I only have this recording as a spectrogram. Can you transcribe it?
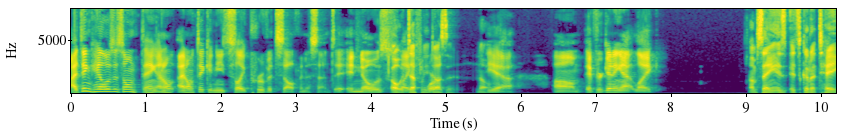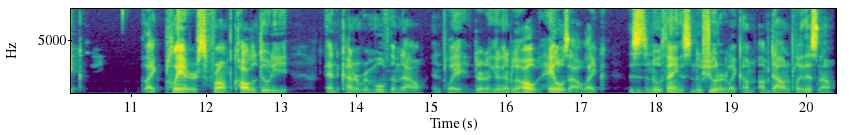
I think Halo's its own thing. I don't. I don't think it needs to like prove itself in a sense. It, it knows. Oh, like, it definitely doesn't. No, Yeah. Um, if you're getting at like, I'm saying is it's gonna take like players from Call of Duty and kind of remove them now and play. They're, they're gonna be like, oh, Halo's out. Like this is a new thing. This is a new shooter. Like I'm I'm down to play this now.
